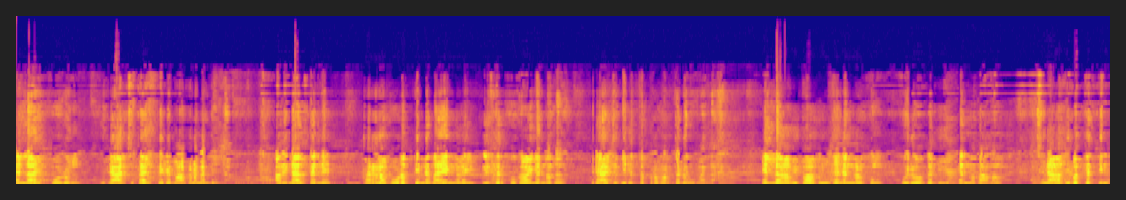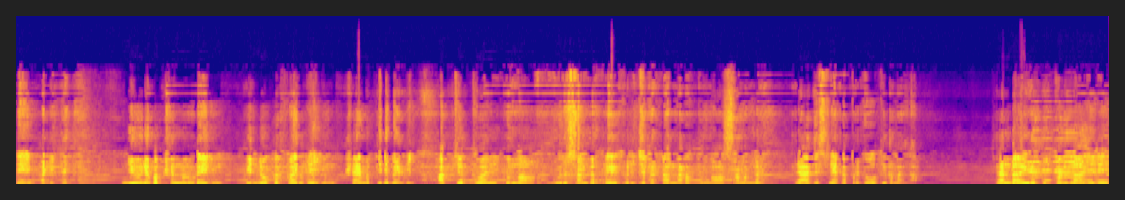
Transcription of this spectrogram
എല്ലായ്പ്പോഴും രാജ്യതാൽപര്യമാകണമെന്നില്ല. അതിനാൽ തന്നെ ഭരണകൂടത്തിന്റെ നയങ്ങളെ എതിർക്കുക എന്നത് രാജ്യവിരുദ്ധ പ്രവർത്തനവുമല്ല. എല്ലാ വിഭാഗം ജനങ്ങൾക്കും പുരോഗതി എന്നതാണ് ജനാധിപത്യത്തിന്റെ അടിക്കൽ ന്യൂനപക്ഷങ്ങളുടെയും പിന്നോക്കക്കാരുടെയും ക്ഷേമത്തിനു വേണ്ടി അത്യധ്വാനിക്കുന്ന ഒരു സംഘത്തെ പിടിച്ചുകെട്ടാൻ നടത്തുന്ന ശ്രമങ്ങൾ രാജ്യസ്നേഹ പ്രചോദിതമല്ല. രണ്ടായിരത്തി പതിനാലിലെ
